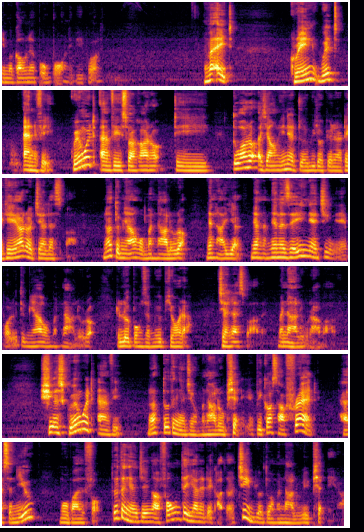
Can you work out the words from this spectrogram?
နေမကောင်းတဲ့ပုံပေါ်နေပြီပေါ့။ Number 8 green with envy green with envy ဆိုတာကတော့ဒီသူကတော့အယောင်လေးနဲ့တွဲပြီးတော့ပြောတာတကယ်ကတော့ jealous ပါပဲเนาะသူများကိုမနှာလို့တော့မျက်နှာကြီးကမျက်နှာမျက်နှာစိကြီးနဲ့ကြည့်နေပေါ့လေသူများကိုမနှာလို့တော့ဒီလိုပုံစံမျိုးပြောတာ jealous ပါပဲ မနာလိုတာပါပဲ she is green with envy နော်သူတငယ်ချင်းကိုမနာလိုဖြစ်နေတယ် because her friend has a new mobile phone သူတငယ်ချင်းကဖုန်းအသစ်ရလိုက်တဲ့အခါကျတော့ကြည့်ပြီးတော့သူကမနာလိုဖြစ်နေတာ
